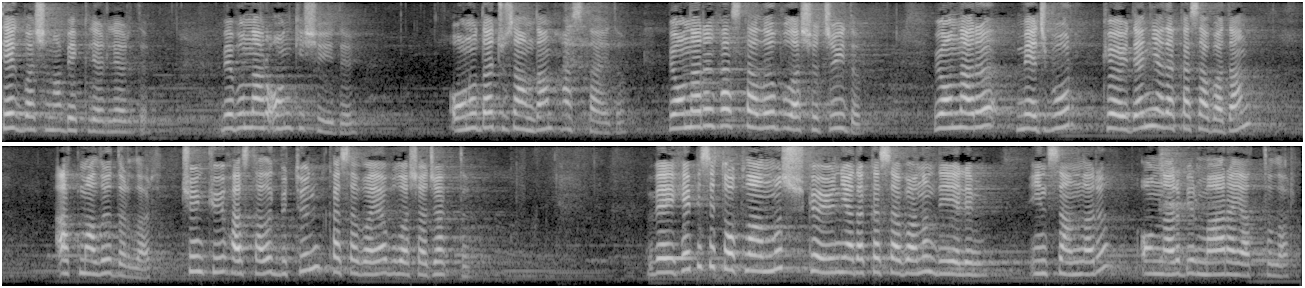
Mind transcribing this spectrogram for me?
tek başına beklerlerdi. Ve bunlar on kişiydi. Onu da cüzamdan hastaydı. Ve onların hastalığı bulaşıcıydı. Ve onları mecbur köyden ya da kasabadan atmalıdırlar. Çünkü hastalık bütün kasabaya bulaşacaktı. Ve hepsi toplanmış köyün ya da kasabanın diyelim insanları onları bir mağaraya attılar.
